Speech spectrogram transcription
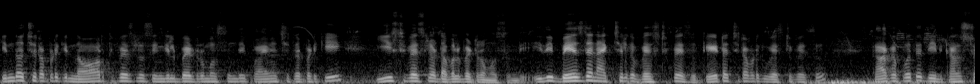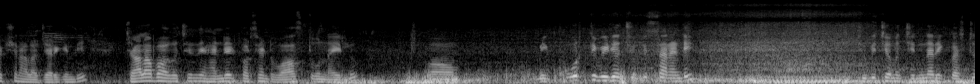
కింద వచ్చేటప్పటికి నార్త్ ఫేస్లో సింగిల్ బెడ్రూమ్ వస్తుంది పైన వచ్చేటప్పటికి ఈస్ట్ ఫేస్లో డబుల్ బెడ్రూమ్ వస్తుంది. ఇది బేస్డ్ అండ్ యాక్చువల్గా వెస్ట్ ఫేస్ గేట్ వచ్చేటప్పటికి వెస్ట్ ఫేస్. కాకపోతే దీని కన్స్ట్రక్షన్ అలా జరిగింది. చాలా బాగా వచ్చింది హండ్రెడ్ పర్సెంట్ వాస్తు ఉన్న ఇల్లు. మీకు పూర్తి వీడియో చూపిస్తానండి. చూపించే చిన్న రిక్వెస్ట్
